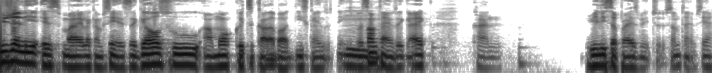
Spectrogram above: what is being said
usually it's my like I'm saying, it's the girls who are more critical about these kinds of things. But Mm. sometimes the guy can really surprise me too. Sometimes, yeah.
